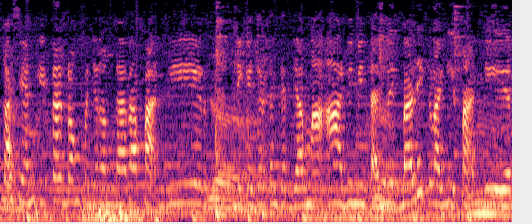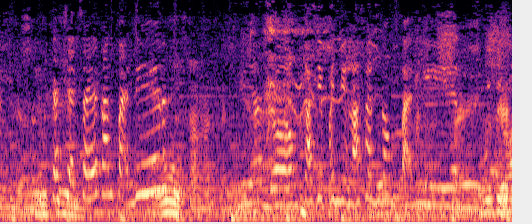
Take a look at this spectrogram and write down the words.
Kasihan kita dong penyelenggara Pak Dir. Ya. dikejar-kejar jamaah diminta duit balik lagi Pak Hmm, Dir. ya, Terus betul. kasihan saya kan Pak Dir? Oh, sangat iya dong. Kasih penjelasan dong Pak Dir. Jadi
